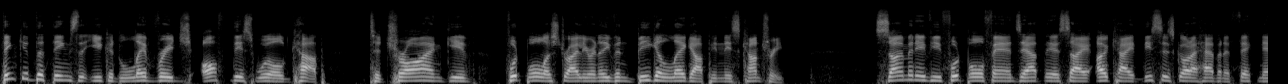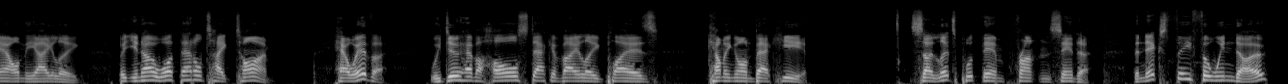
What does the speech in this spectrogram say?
Think of the things that you could leverage off this World Cup to try and give Football Australia an even bigger leg up in this country. So many of you football fans out there say, okay, this has got to have an effect now on the A League. But you know what? That'll take time. However, we do have a whole stack of A League players coming on back here. So let's put them front and centre. The next FIFA window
